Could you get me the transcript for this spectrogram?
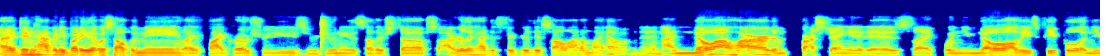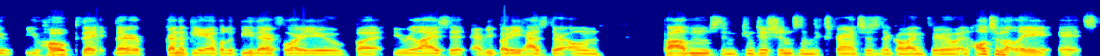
I didn't have anybody that was helping me like buy groceries or do any of this other stuff. So I really had to figure this all out on my own. And I know how hard and frustrating it is. Like when you know all these people and you you hope that they're gonna be able to be there for you, but you realize that everybody has their own problems and conditions and experiences they're going through. And ultimately it's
